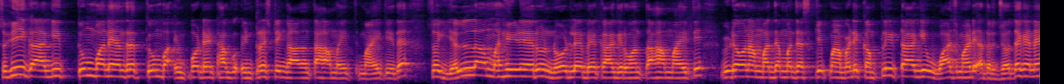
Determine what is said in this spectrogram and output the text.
ಸೊ ಹೀಗಾಗಿ ತುಂಬಾನೇ ಅಂದ್ರೆ ತುಂಬಾ ಇಂಪಾರ್ಟೆಂಟ್ ಹಾಗೂ ಇಂಟ್ರೆಸ್ಟಿಂಗ್ ಆದಂತಹ ಮಾಹಿತಿ ಇದೆ. ಸೊ ಎಲ್ಲ ಮಹಿಳೆಯರು ನೋಡಲೇಬೇಕಾಗಿರುವಂತಹ ಮಾಹಿತಿ. ವಿಡಿಯೋನ ಮಧ್ಯ ಮಧ್ಯ ಸ್ಕಿಪ್ ಮಾಡಬೇಡಿ. ಕಂಪ್ಲೀಟ್ ಆಗಿ ವಾಚ್ ಮಾಡಿ. ಅದರ ಜೊತೆಗೇನೆ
